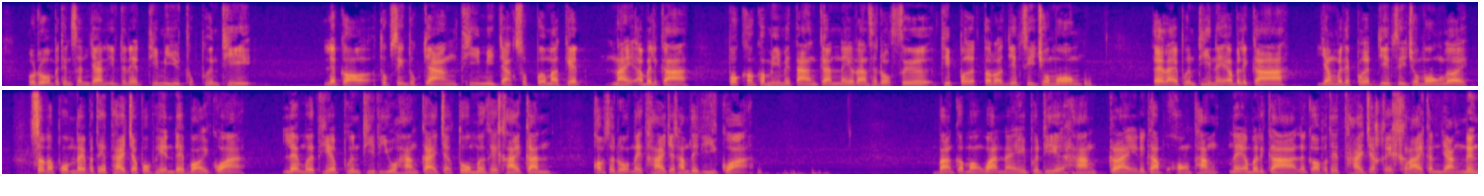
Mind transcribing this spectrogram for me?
ๆ รวมไปถึงสัญญาณอินเทอร์เน็ตที่มีอยู่ทุกพื้นที่ และก็ทุกสิ่งทุกอย่างที่มีจากซูเปอร์มาร์เก็ตในอเมริกา พวกเขาก็มีไม่ต่างกันในร้านสะดวกซื้อที่เปิดตลอด 24 ชั่วโมงแต่หลายพื้นที่ในอเมริกายังไม่ได้เปิด 24 ชั่วโมงเลยสำหรับผมในประเทศไทยจะพบเห็นได้บ่อยกว่า และเมื่อเทียบพื้นที่ที่อยู่ห่างไกลจากตัวเมืองคล้าย ๆ กัน ความสะดวกในไทยจะทำได้ดีกว่า บางก็มองว่าในพื้นที่ห่างไกลนะครับของทั้งในอเมริกา และก็ประเทศไทยจะคล้าย ๆ กันอย่างหนึ่ง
